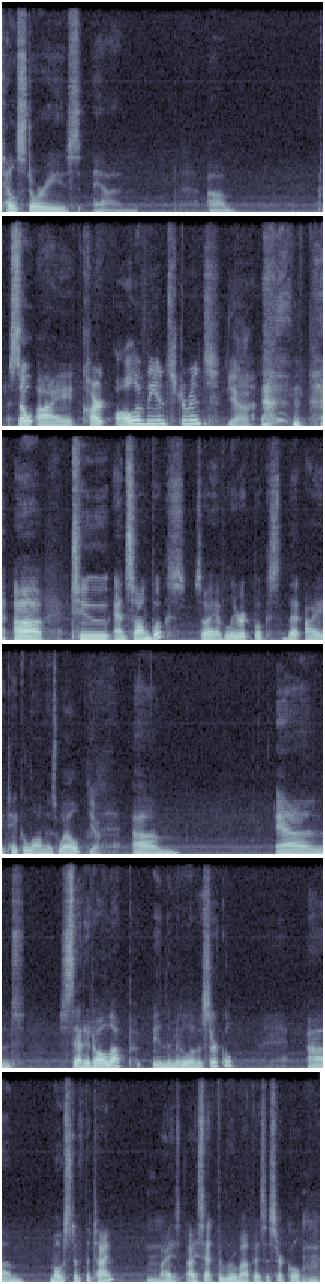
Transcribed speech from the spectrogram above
tell stories and um, so I cart all of the instruments Yeah. uh, to and songbooks. So I have lyric books that I take along as well Yeah. And set it all up in the middle of a circle. Um, most of the time, Mm. I I set the room up as a circle, Mhm.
